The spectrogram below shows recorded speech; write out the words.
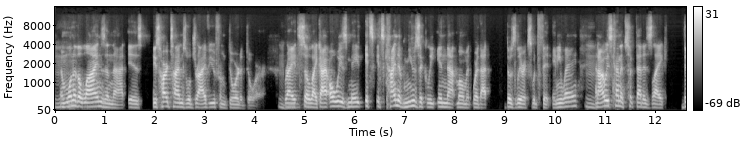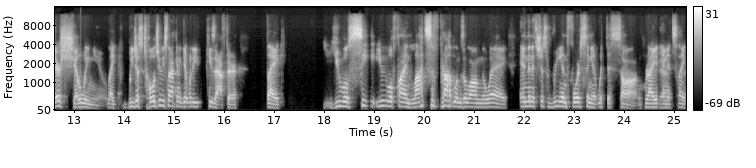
Mm. and one of the lines in that is these hard times will drive you from door to door Mhm. right so like i always made it's it's kind of musically in that moment where that those lyrics would fit anyway Mm. and i always kind of took that as like they're showing you like we just told you he's not going to get what he, he's after like you will see you will find lots of problems along the way. And then it's just reinforcing it with this song right? And it's like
